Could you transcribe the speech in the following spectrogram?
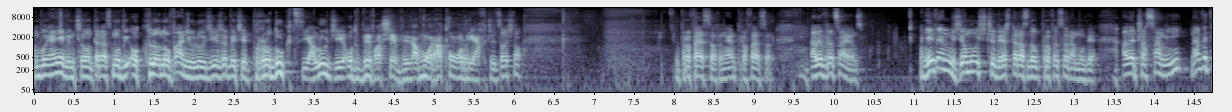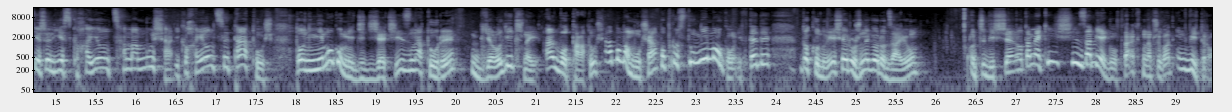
No bo ja nie wiem, czy on teraz mówi o klonowaniu ludzi, że wiecie, produkcja ludzi odbywa się w laboratoriach czy coś, no. Profesor, nie? Profesor. Ale wracając. Nie wiem, ziomuś, czy wiesz, teraz do profesora mówię, ale czasami, nawet jeżeli jest kochająca mamusia i kochający tatuś, to oni nie mogą mieć dzieci z natury biologicznej. Albo tatuś, albo mamusia po prostu nie mogą. I wtedy dokonuje się różnego rodzaju Oczywiście, no tam jakichś zabiegów, tak? Na przykład in vitro,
